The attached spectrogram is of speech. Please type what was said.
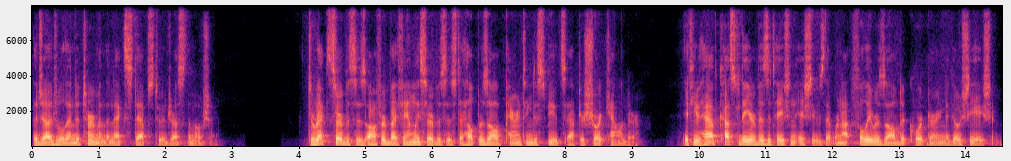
The judge will then determine the next steps to address the motion. Direct services offered by Family Services to help resolve parenting disputes after short calendar. If you have custody or visitation issues that were not fully resolved at court during negotiation,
